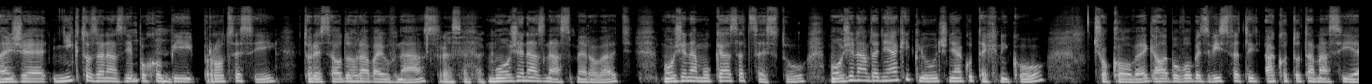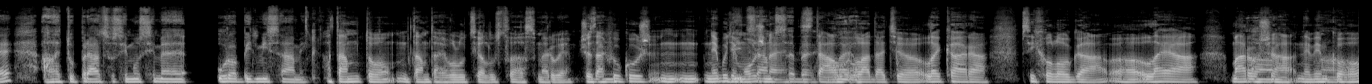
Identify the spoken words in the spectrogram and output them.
Lenže nikto za nás nepochopí procesy, ktoré sa odohrávajú v nás. Presne tak. Môže nás nasmerovať, môže nám ukázať cestu, môže nám dať nejaký kľúč, nejakú techniku, čokoľvek, alebo vôbec vysvetliť, ako to tam asi je, ale tú prácu si musíme urobiť my sami. A tam, to, tam tá evolúcia ľudstva smeruje. Že za mhm. chvíľku už nebude Byť možné stále Uro. hľadať e, lekára, psychológa, e, Lea, Maroša, a, neviem a. koho.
